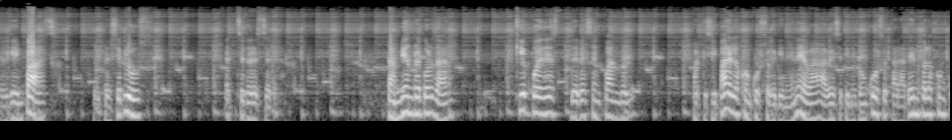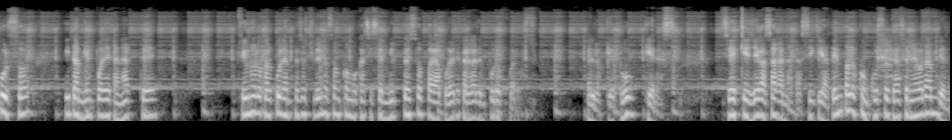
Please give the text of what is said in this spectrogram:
el Game Pass el PC Plus etcétera etcétera también recordar que puedes de vez en cuando participar en los concursos que tiene Neva a veces tiene concursos, estar atento a los concursos y también puedes ganarte si uno lo calcula en pesos chilenos son como casi 100 mil pesos para poder descargar en puros juegos. En los que tú quieras. Si es que llegas a ganar. Así que atento a los concursos que hace Neo también.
